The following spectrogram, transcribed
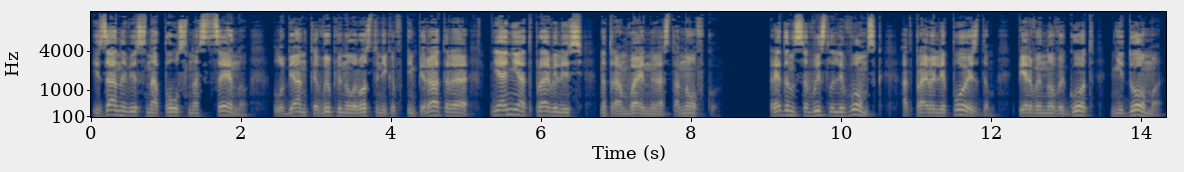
и занавес наполз на сцену. Лубянка выплюнула родственников императора, и они отправились на трамвайную остановку. Реденса выслали в Омск, отправили поездом. Первый Новый год не дома.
